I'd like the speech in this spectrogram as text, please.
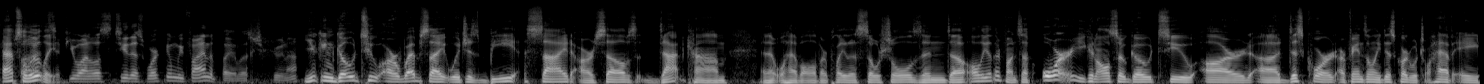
But Absolutely. if you want to listen to this, where can we find the playlist, Shakuna? you can go to our website, which is bsideourselves.com, and that will have all of our playlist socials and uh, all the other fun stuff. Or you can also go to our uh, Discord, our fans only Discord, which will have a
